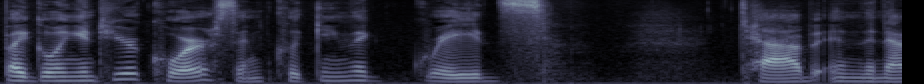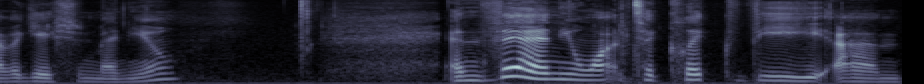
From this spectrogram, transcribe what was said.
by going into your course and clicking the grades tab in the navigation menu. And then you want to click the, um,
